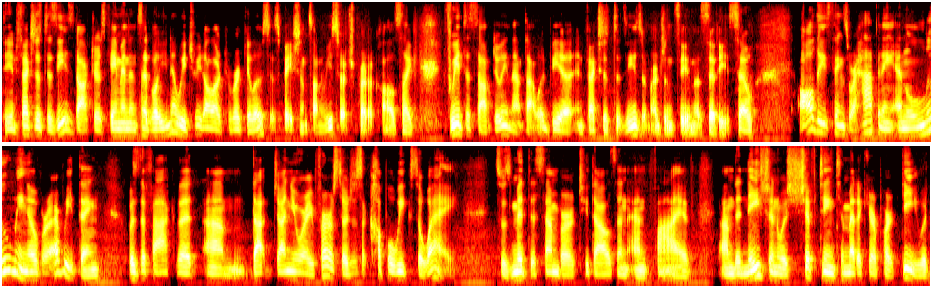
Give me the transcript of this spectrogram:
the infectious disease doctors came in and said, well, you know, we treat all our tuberculosis patients on research protocols. Like, if we had to stop doing that, that would be an infectious disease emergency in the city. So, all these things were happening, and looming over everything was the fact that um, that January 1st, so just a couple weeks away, this was mid December 2005. Um, the nation was shifting to Medicare Part D, which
